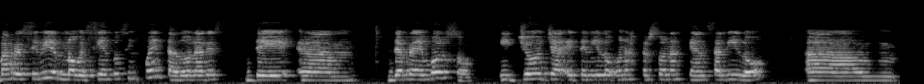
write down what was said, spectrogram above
va a recibir 950 dólares de, um, de reembolso. Y yo ya he tenido unas personas que han salido um,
